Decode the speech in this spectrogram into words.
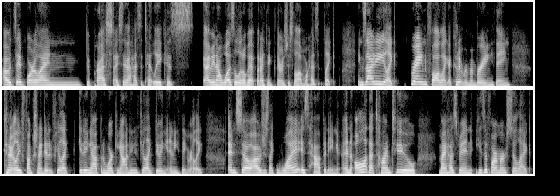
I would say borderline depressed. I say that hesitantly because I mean, I was a little bit, but I think there was just a lot more hesit like anxiety, like brain fog. Like I couldn't remember anything, couldn't really function. I didn't feel like getting up and working out. I didn't feel like doing anything really. And so I was just like, what is happening? And all at that time, too, my husband, he's a farmer. So, like,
